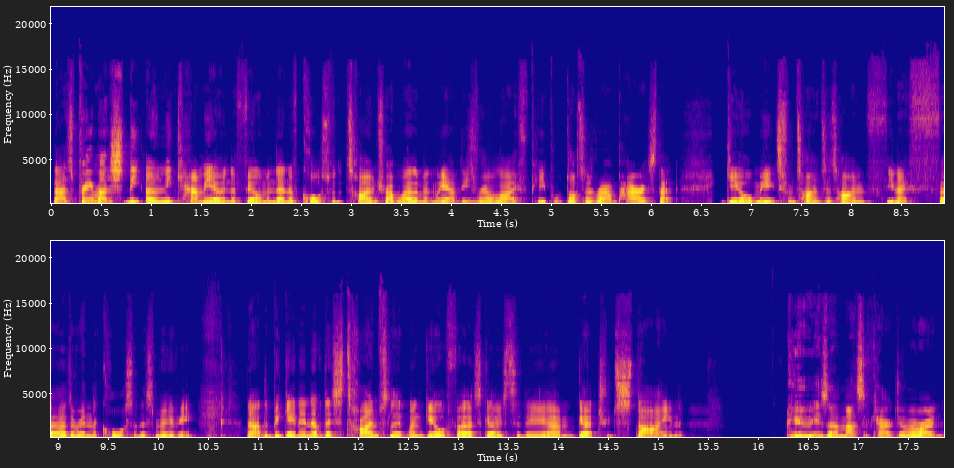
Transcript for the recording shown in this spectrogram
That's pretty much the only cameo in the film. And then, of course, with the time travel element, we have these real life people dotted around Paris that Gil meets from time to time, you know, further in the course of this movie. Now, at the beginning of this time slip, when Gil first goes to the um, Gertrude Stein who is a massive character of her own.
